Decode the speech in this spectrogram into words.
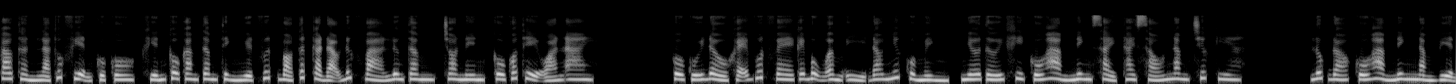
Cao thần là thuốc phiện của cô, khiến cô cam tâm tình nguyệt vứt bỏ tất cả đạo đức và lương tâm, cho nên cô có thể oán ai. Cô cúi đầu khẽ vuốt ve cái bụng âm ỉ đau nhức của mình, nhớ tới khi cố hàm ninh xảy thai 6 năm trước kia. Lúc đó cố hàm ninh nằm viện,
